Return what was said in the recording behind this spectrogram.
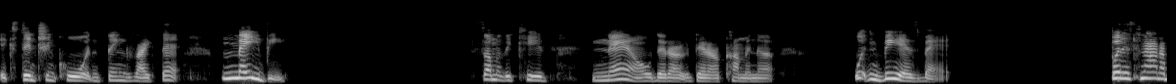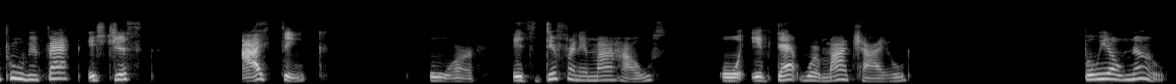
extension cord and things like that. Maybe some of the kids now that are that are coming up wouldn't be as bad. But it's not a proven fact. It's just I think or it's different in my house or if that were my child. But we don't know.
